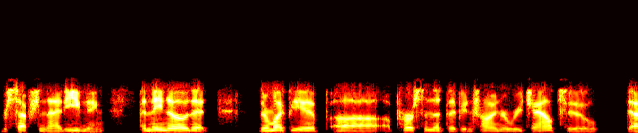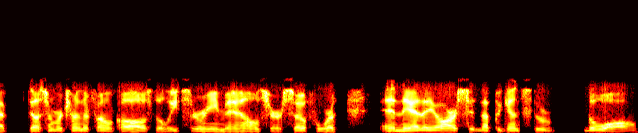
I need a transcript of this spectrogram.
reception that evening. And they know that there might be a uh, a person that they've been trying to reach out to that doesn't return their phone calls, deletes their emails, or so forth. And there they are, sitting up against the the wall,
